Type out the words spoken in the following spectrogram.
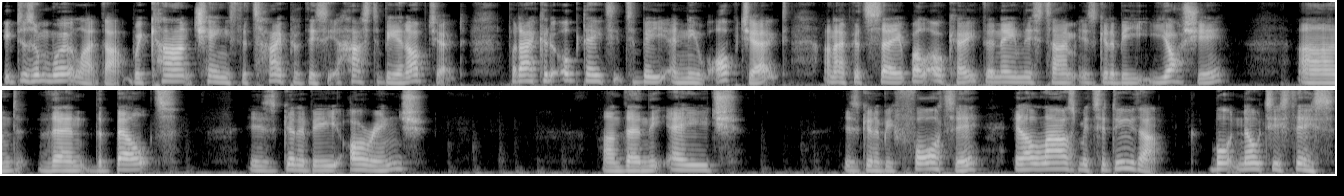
it doesn't work like that. We can't change the type of this. It has to be an object. But I could update it to be a new object and I could say, well, okay, the name this time is going to be Yoshi and then the belt is going to be orange and then the age is going to be 40. It allows me to do that. But notice this,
